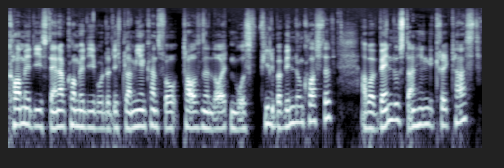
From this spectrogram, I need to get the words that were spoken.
Comedy Stand-up-Comedy, wo du dich blamieren kannst vor tausenden Leuten, wo es viel Überwindung kostet. Aber wenn du es dann hingekriegt hast,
